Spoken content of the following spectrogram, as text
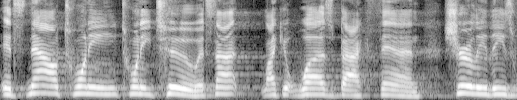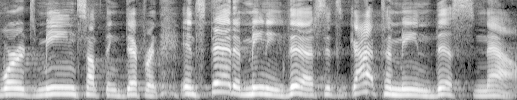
it's now 2022 it's not like it was back then surely these words mean something different instead of meaning this it's got to mean this now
